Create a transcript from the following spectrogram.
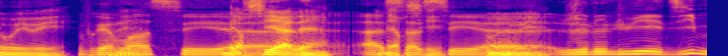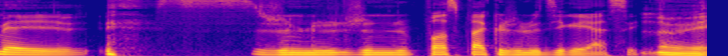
Oui, oui. Vraiment, Oui. c'est. Merci, euh, Alain. ah, Merci. euh, Je le lui ai dit, mais je, ne, je ne pense pas que je le dirai assez. Oui,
